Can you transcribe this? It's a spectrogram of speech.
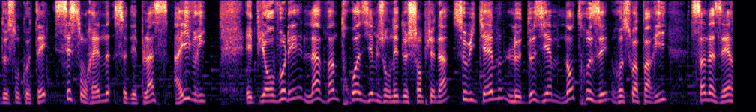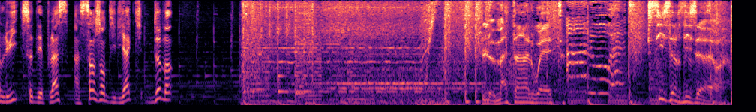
De son côté, c'est son Rennes se déplace à Ivry. Et puis en volée, la 23e journée de championnat. Week-end, le deuxième Nantes-Rezé reçoit Paris. Saint-Nazaire, lui, se déplace à Saint-Jean-d'Iliac demain. Le matin Alouette, 6h10.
